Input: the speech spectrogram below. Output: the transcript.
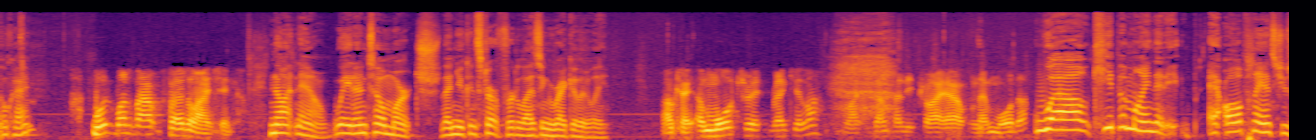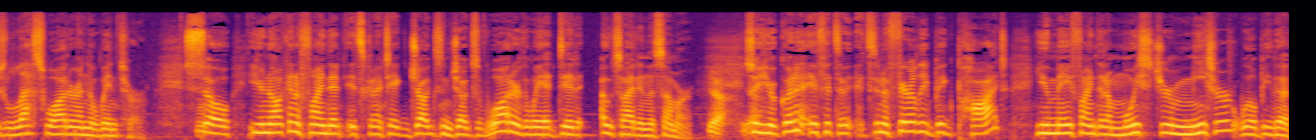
Okay? What, what about fertilizing? Not now. Wait until March. Then you can start fertilizing regularly. Okay. And water it regular? Like don't let it dry out and then water? Well, keep in mind that it, all plants use less water in the winter. So mm. you're not going to find that it's going to take jugs and jugs of water the way it did outside in the summer. Yeah, So yeah. you're going to, if it's a, it's in a fairly big pot, you may find that a moisture meter will be the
